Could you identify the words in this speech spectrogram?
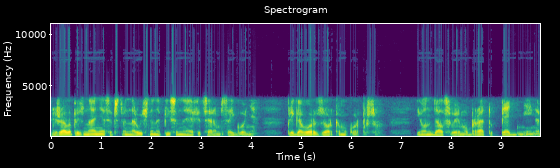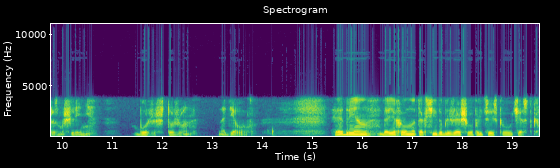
лежало признание, собственноручно написанное офицером Сайгоне. Приговор зоркому корпусу. И он дал своему брату пять дней на размышление. Боже, что же он наделал? Эдриан доехал на такси до ближайшего полицейского участка.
